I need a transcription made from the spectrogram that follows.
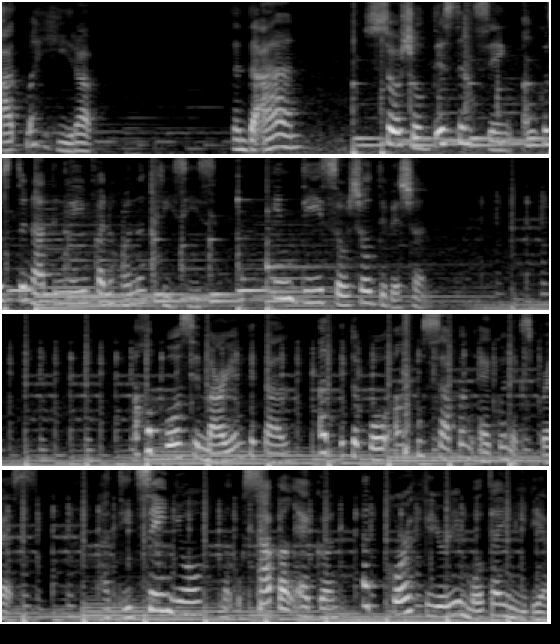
at mahihirap. Tandaan, social distancing ang gusto natin ngayong panahon ng krisis, hindi social division. Ako po si Marian Vital at ito po ang Usapang Econ Express. Hatid sa inyo ng Usapang Econ at Core Theory Multimedia.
